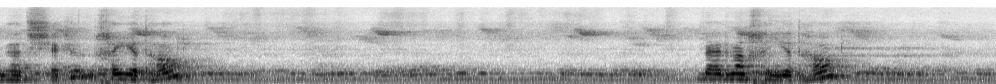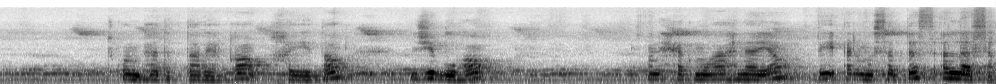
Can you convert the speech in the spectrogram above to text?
بهذا الشكل. نخيطها. بعد ما نخيطها تكون بهذه الطريقة خيطة نجيبوها ونحكموها هنايا بالمسدس اللاصق.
